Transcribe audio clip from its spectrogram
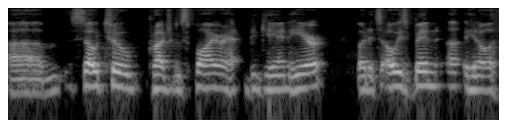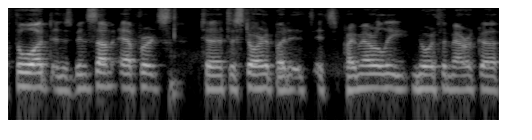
Um, so too, Project Inspire began here, but it's always been uh, you know a thought, and there's been some efforts to to start it, but it's, it's primarily North America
